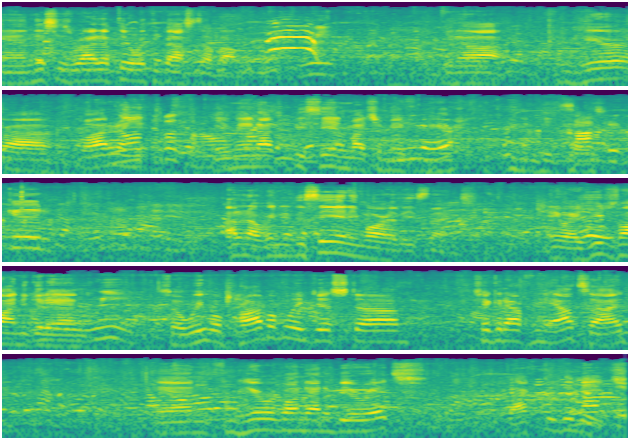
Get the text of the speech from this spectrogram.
and this is right up there with the best of them. Oui. You know, uh, from here, uh, well, I don't know. You, you may not be seeing much of me from here. Sacré-Cœur. I don't know if we need to see any more of these things. Anyway, huge line to get in. So we will probably just uh, check it out from the outside. And from here we're going down to Biarritz, back to the beach.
